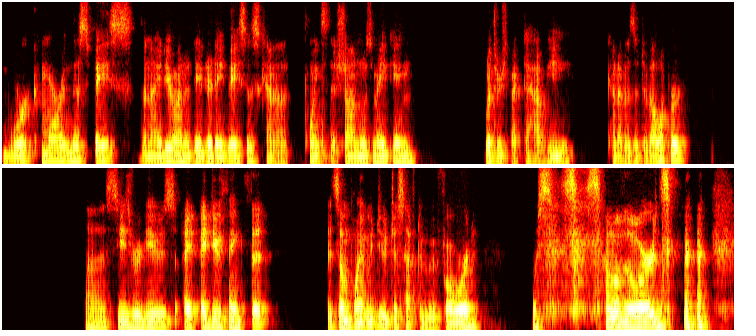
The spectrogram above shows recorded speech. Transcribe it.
work more in this space than I do on a day-to-day basis, kind of points that Sean was making with respect to how he kind of as a developer uh, sees reviews. I, I do think that at some point we do just have to move forward with some of the words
